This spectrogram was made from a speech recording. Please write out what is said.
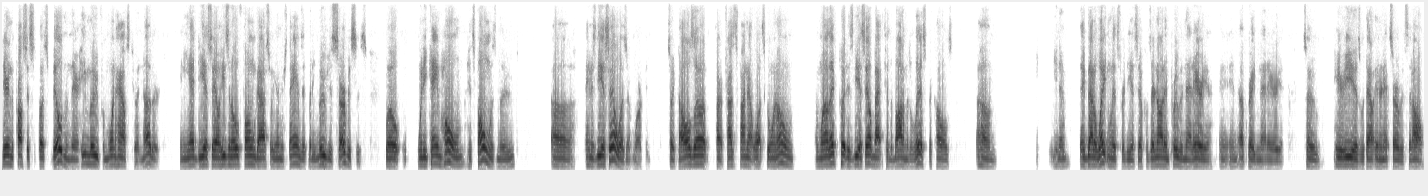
during the process of us building there, he moved from one house to another and he had DSL. He's an old phone guy, so he understands it, but he moved his services. Well, when he came home, his phone was moved uh, and his DSL wasn't working. So he calls up, tries to find out what's going on. And well, they put his DSL back to the bottom of the list because, um, you know, they've got a waiting list for DSL because they're not improving that area and, and, upgrading that area. So here he is without internet service at all,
